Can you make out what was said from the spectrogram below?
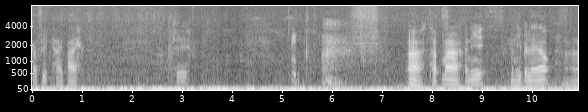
กราฟิกหายไป โอเคอึ๊บอ่าถัดมาอันนี้อันนี้ไปแล้วนะฮะ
